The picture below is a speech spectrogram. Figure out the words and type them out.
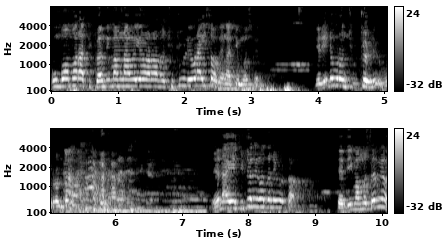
Umpama ora dibantu Imam Nawawi ora ono judule ora iso ngaji Muslim. Jadi ini urun judul, urun apa? Ya nek judul ngoten niku tok. Jadi Imam Muslim ya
